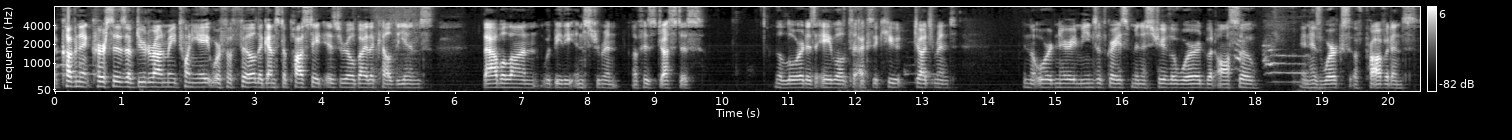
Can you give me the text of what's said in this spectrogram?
The covenant curses of Deuteronomy 28 were fulfilled against apostate Israel by the Chaldeans. Babylon would be the instrument of his justice. the Lord is able to execute judgment in the ordinary means of grace ministry of the word, but also in his works of providence.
